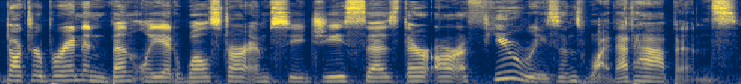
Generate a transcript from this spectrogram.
Dr. Brandon Bentley at Wellstar MCG says there are a few reasons why that happens.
